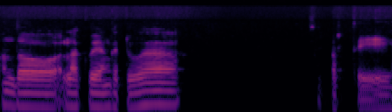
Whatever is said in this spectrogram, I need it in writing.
Untuk lagu yang kedua seperti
